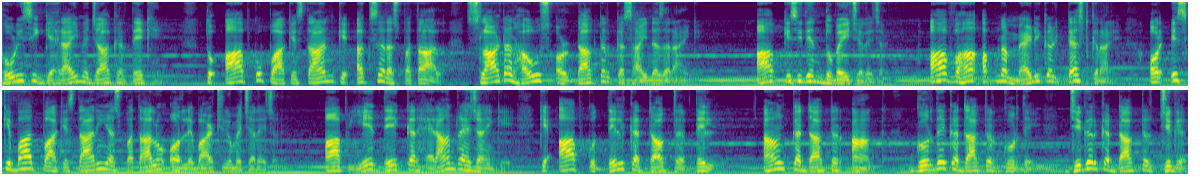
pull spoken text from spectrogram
थोड़ी सी गहराई में जाकर देखें तो आपको पाकिस्तान के अक्सर अस्पताल स्लाटर हाउस और डॉक्टर कसाई नज़र आएँगे। आप किसी दिन दुबई चले जाएँ, आप वहाँ अपना मेडिकल टेस्ट कराएँ और इसके बाद पाकिस्तानी अस्पतालों और लेबोरेटरियों में चले जाएँ। आप ये देखकर हैरान रह जाएँगे कि आपको दिल का डॉक्टर दिल, आँख का डॉक्टर आँख, गुर्दे का डॉक्टर गुर्दे, जिगर का डॉक्टर जिगर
